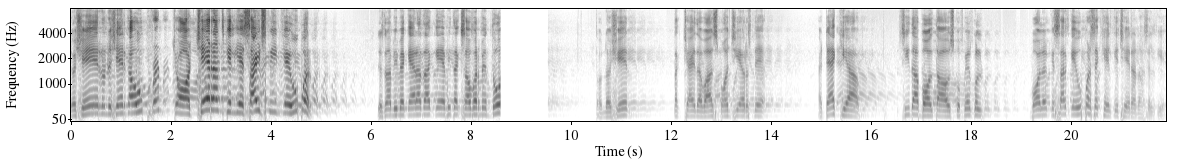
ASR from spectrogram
तो शेर और शेर का फ्रंट और छह रन के लिए साइड स्क्रीन के ऊपर। जिस तरह अभी मैं कह रहा था कि अभी तक ओवर में दो तो नशेर तक शायद आवाज़ पहुँची है और उसने अटैक किया। सीधा बॉल था, उसको बिल्कुल बॉलर के सर के ऊपर से खेल के छह रन हासिल किए।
